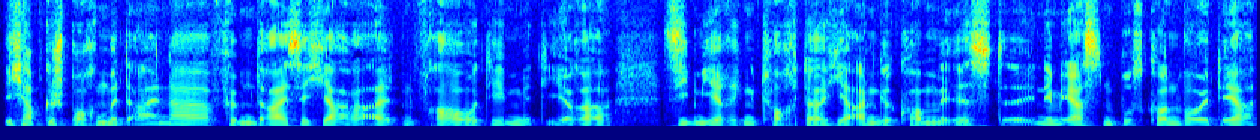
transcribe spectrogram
Ich habe gesprochen mit einer 35 Jahre alten Frau, die mit ihrer siebenjährigen Tochter hier angekommen ist, äh, in dem ersten Buskonvoi, der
